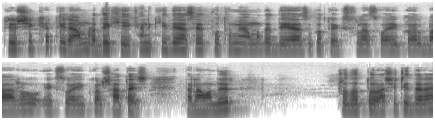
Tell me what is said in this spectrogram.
প্রিয় শিক্ষার্থীরা, আমরা দেখি এখানে কি দেওয়া আছে? প্রথমে আমাদের দেওয়া আছে কত? এক্স প্লাস ওয়াই ইকুয়াল বারো এক্স ওয়াই ইকুয়াল সাতাইশ তাহলে আমাদের প্রদত্ত রাশিটি দ্বারা,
